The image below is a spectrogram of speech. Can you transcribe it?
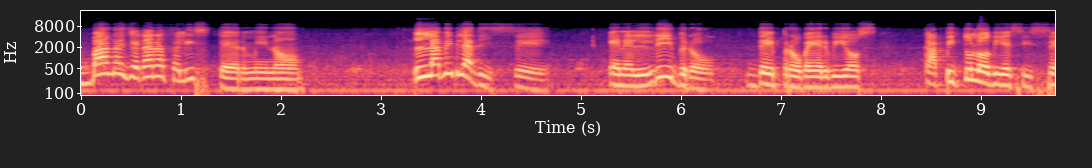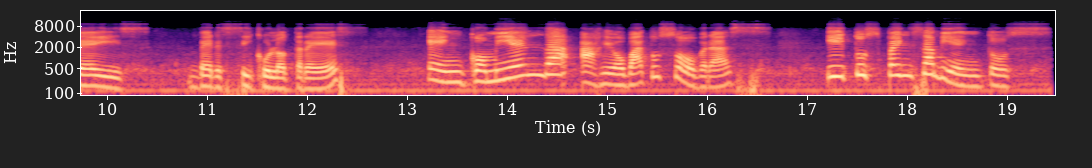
van a llegar a feliz término. La Biblia dice en el libro de Proverbios capítulo 16 versículo 3, encomienda a Jehová tus obras y tus pensamientos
